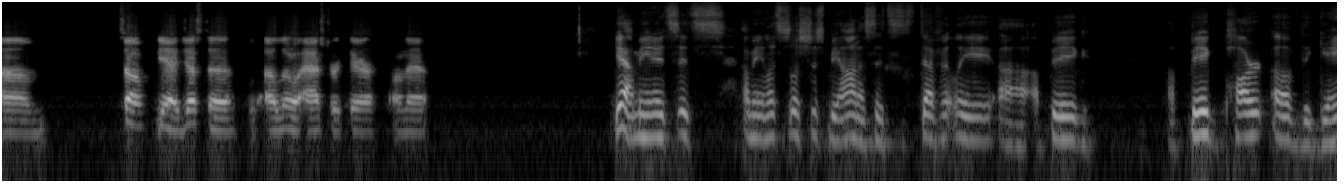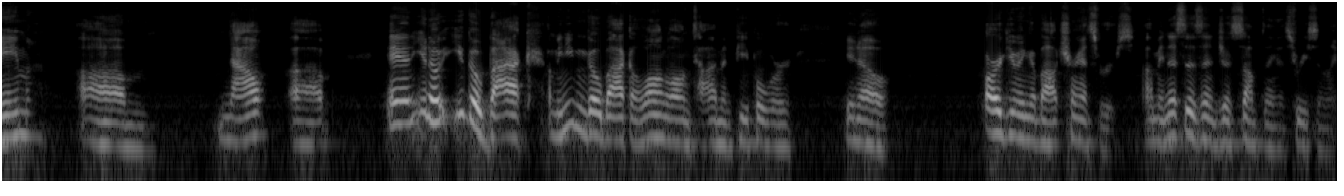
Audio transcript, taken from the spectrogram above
Um, so yeah, just a, a little asterisk there on that. Yeah, I mean it's it's I mean let's let's just be honest. It's definitely uh, a big a big part of the game um, now. Uh, and you know, you go back. I mean, you can go back a long, long time, and people were, you know, arguing about transfers. I mean, this isn't just something that's recently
